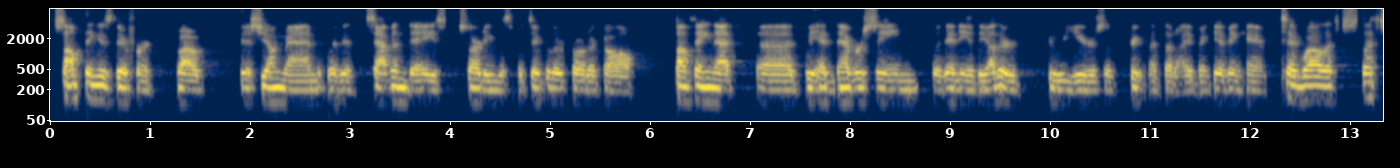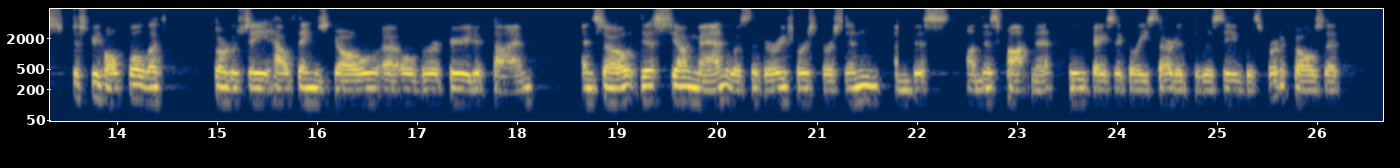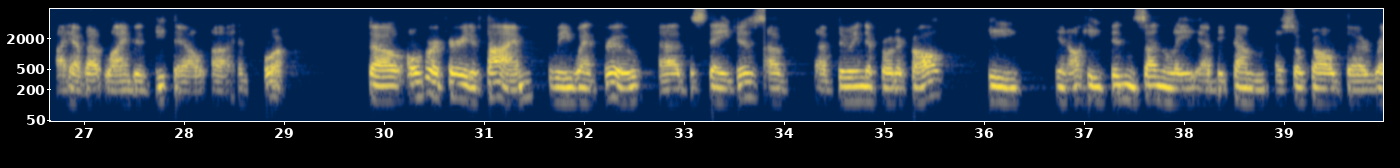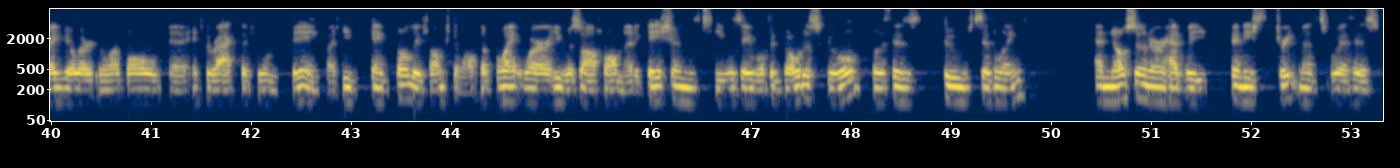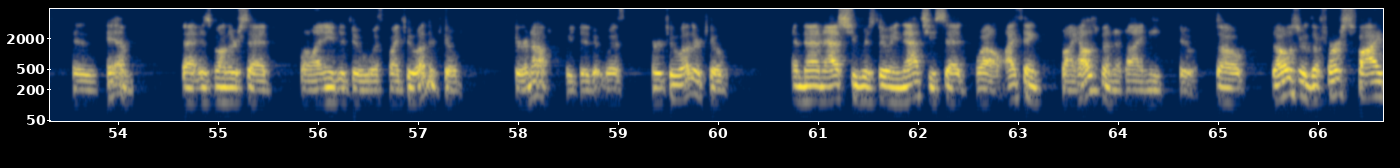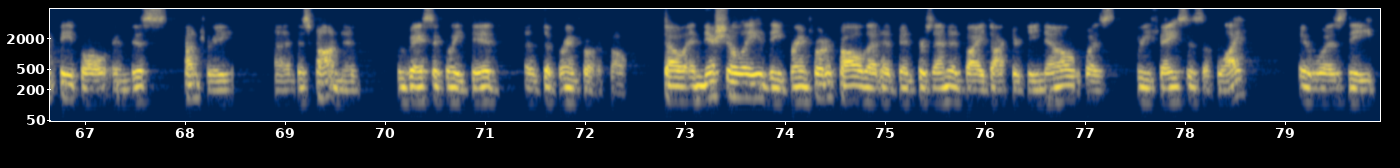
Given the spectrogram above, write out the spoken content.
Something is different about this young man within seven days starting this particular protocol, something that uh, we had never seen with any of the other two years of treatment that I've been giving him. He said, "Well, let's let's just be hopeful. Let's sort of see how things go uh, over a period of time." And so this young man was the very first person on this on this continent who basically started to receive these protocols that I have outlined in detail uh, in the book. So over a period of time, we went through uh, the stages of, of doing the protocol. He, you know, he didn't suddenly uh, become a so-called uh, regular, normal, uh, interactive human being, but he became fully functional. The point where he was off all medications, he was able to go to school with his two siblings, and no sooner had we finished treatments with his, his him that his mother said, "Well, I need to do it with my two other children." Sure enough, we did it with her two other children. And then as she was doing that, she said, Well, I think my husband and I need to do it. So those are the first five people in this country, uh, this continent, who basically did uh, the brain protocol. So initially, the brain protocol that had been presented by Dr. Guéniot was three phases of life. It was the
